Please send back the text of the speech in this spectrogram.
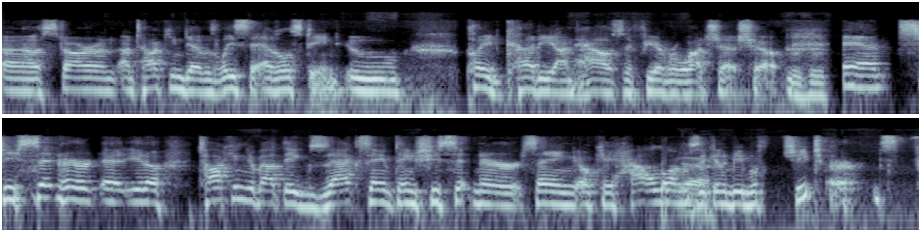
uh, star on, on Talking Dead was Lisa Edelstein, who played Cuddy on House. If you ever watched that show, and she's sitting there, uh, you know, talking about the exact same thing. She's sitting there saying, "Okay, how long is it going to be before she turns?"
